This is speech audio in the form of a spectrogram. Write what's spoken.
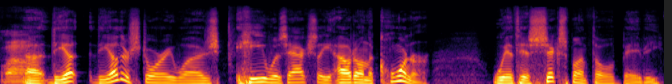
Wow. Uh, the the other story was he was actually out on the corner with his six month old baby,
